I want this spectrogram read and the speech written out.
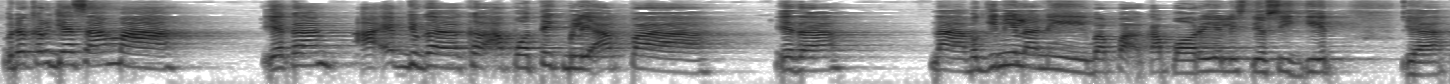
Udah kerja sama. Ya kan? AF juga ke apotek beli apa? Ya ta? Nah, beginilah nih Bapak Kapolri Listio Sigit. Ya,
